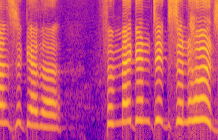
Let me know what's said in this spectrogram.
hands together for Megan Dixon Hood.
